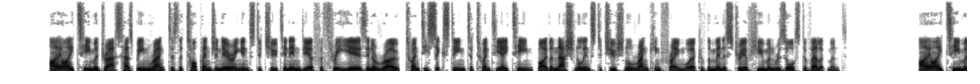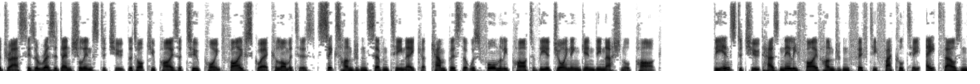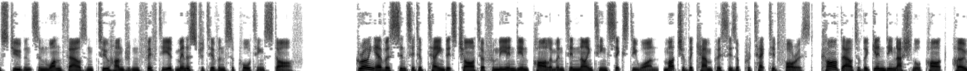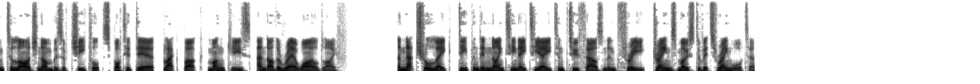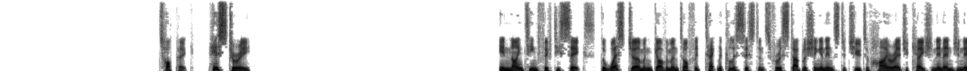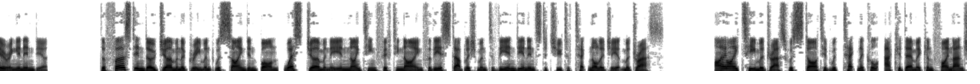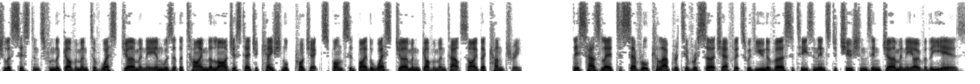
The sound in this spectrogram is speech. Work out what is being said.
IIT Madras has been ranked as the top engineering institute in India for three years in a row 2016 to 2018 by the National Institutional Ranking Framework of the Ministry of Human Resource Development. IIT Madras is a residential institute that occupies a 2.5 square kilometers (617 acre) campus that was formerly part of the adjoining Guindy National Park. The institute has nearly 550 faculty, 8,000 students and 1,250 administrative and supporting staff. Growing ever since it obtained its charter from the Indian Parliament in 1961, much of the campus is a protected forest, carved out of the Guindy National Park, home to large numbers of cheetal spotted deer, black buck, monkeys, and other rare wildlife. A natural lake, deepened in 1988 and 2003, drains most of its rainwater. History In 1956, the West German government offered technical assistance for establishing an institute of higher education in engineering in India. The first Indo-German agreement was signed in Bonn, West Germany in 1959 for the establishment of the Indian Institute of Technology at Madras. IIT Madras was started with technical, academic and financial assistance from the government of West Germany and was at the time the largest educational project sponsored by the West German government outside their country. This has led to several collaborative research efforts with universities and institutions in Germany over the years.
